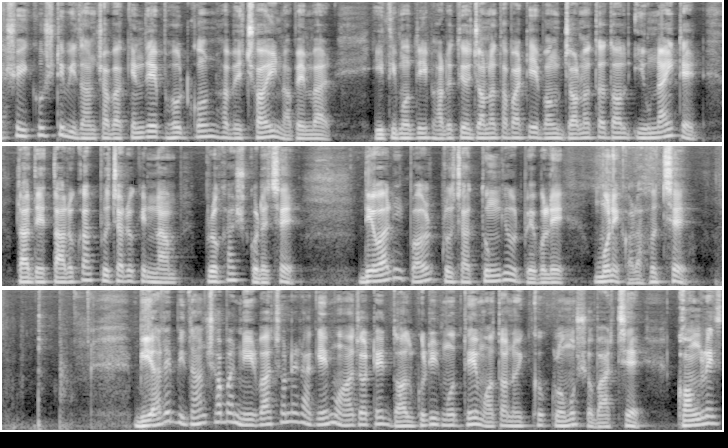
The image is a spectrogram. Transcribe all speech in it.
একশো একুশটি বিধানসভা কেন্দ্রে ভোট গ্রহণ হবে ছয়ই নভেম্বর। ইতিমধ্যেই ভারতীয় জনতা পার্টি এবং জনতা দল ইউনাইটেড তাদের তারকা প্রচারকের নাম প্রকাশ করেছে। দেওয়ালির পর প্রচার তুঙ্গে উঠবে বলে মনে করা হচ্ছে। বিহারে বিধানসভা নির্বাচনের আগে মহাজোটের দলগুলির মধ্যে মতানৈক্য ক্রমশ বাড়ছে। কংগ্রেস,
